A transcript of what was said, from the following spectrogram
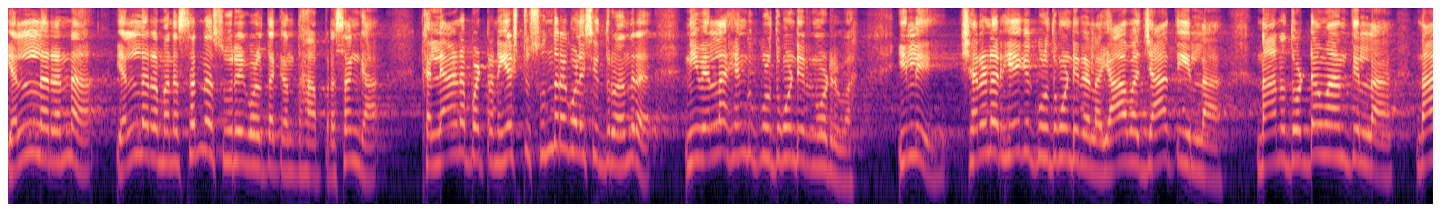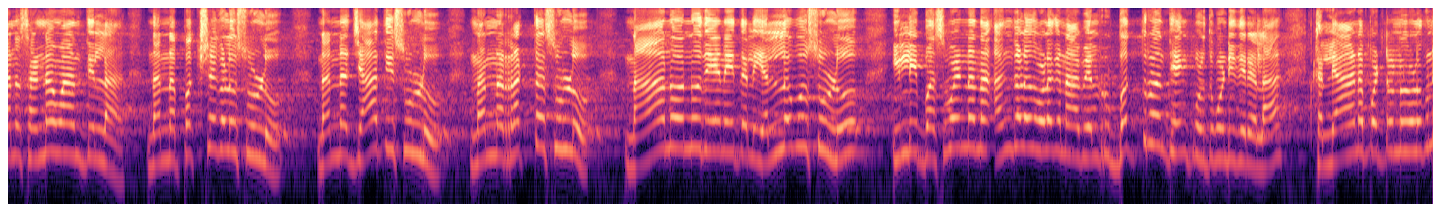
ಎಲ್ಲರನ್ನ, ಎಲ್ಲರ ಮನಸ್ಸನ್ನು ಸೂರೆಗೊಳ್ತಕ್ಕಂತಹ ಪ್ರಸಂಗ ಕಲ್ಯಾಣ ಪಟ್ಟಣ ಎಷ್ಟು ಸುಂದರಗೊಳಿಸಿದ್ರು ಅಂದ್ರೆ ನೀವೆಲ್ಲ ಹೆಂಗೆ ಕುಳಿತುಕೊಂಡಿರಿ ನೋಡ್ರಿವ ಇಲ್ಲಿ ಶರಣರು ಹೇಗೆ ಕುಳಿತುಕೊಂಡಿರಲ್ಲ, ಯಾವ ಜಾತಿ ಇಲ್ಲ, ನಾನು ದೊಡ್ಡವ ಅಂತಿಲ್ಲ, ನಾನು ಸಣ್ಣವ ಅಂತಿಲ್ಲ, ನನ್ನ ಪಕ್ಷಗಳು ಸುಳ್ಳು, ನನ್ನ ಜಾತಿ ಸುಳ್ಳು, ನನ್ನ ರಕ್ತ ಸುಳ್ಳು, ನಾನು ಅನ್ನೋದೇನೈತಲ್ಲ ಎಲ್ಲವೂ ಸುಳ್ಳು. ಇಲ್ಲಿ ಬಸವಣ್ಣನ ಅಂಗಳದೊಳಗೆ ನಾವೆಲ್ಲರೂ ಭಕ್ತರು ಅಂತ ಹೆಂಗೆ ಕುಳಿತುಕೊಂಡಿದ್ದೀರಲ್ಲ, ಕಲ್ಯಾಣ ಪಟ್ಟಣದೊಳಗೂ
